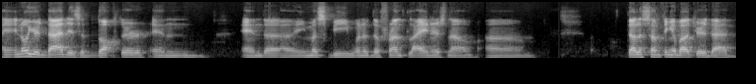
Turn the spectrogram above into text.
I know your dad is a doctor, and and uh, he must be one of the front liners now. Um, tell us something about your dad.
